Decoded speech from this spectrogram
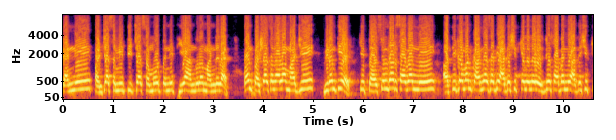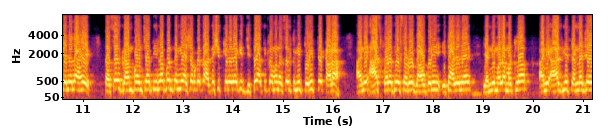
त्यांनी पंचायत समितीच्या समोर त्यांनी ठिय्या आंदोलन मांडलेलं आहे. पण प्रशासनाला माझी विनंती आहे की तहसीलदार साहेबांनी अतिक्रमण करण्यासाठी आदेशित केलेलं आहे एसडीओ साहेबांनी आदेशित केलेलं आहे. तसंच ग्रामपंचायतीला पण त्यांनी अशा प्रकारचं आदेशित केलेलं आहे की जिथे अतिक्रमण असेल तुम्ही त्वरित ते काढा. आणि आज परत हे सर्व गावकरी इथं आलेले आहे यांनी मला म्हटलं आणि आज मी त्यांना जे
